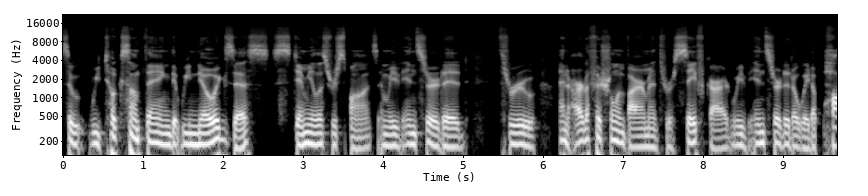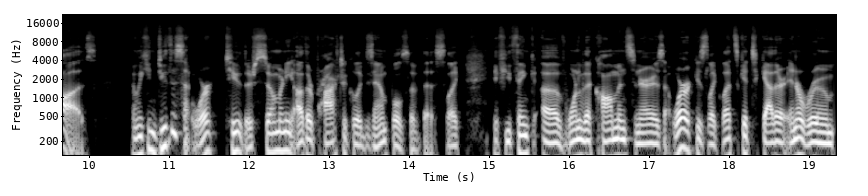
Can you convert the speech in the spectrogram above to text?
So we took something that we know exists, stimulus response, and we've inserted through an artificial environment, through a safeguard, we've inserted a way to pause. And we can do this at work too. There's so many other practical examples of this. Like if you think of one of the common scenarios at work is like, let's get together in a room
